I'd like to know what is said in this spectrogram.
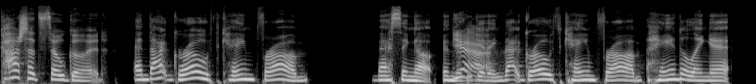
gosh, that's so good. And that growth came from messing up in the Yeah. beginning. That growth came from handling it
